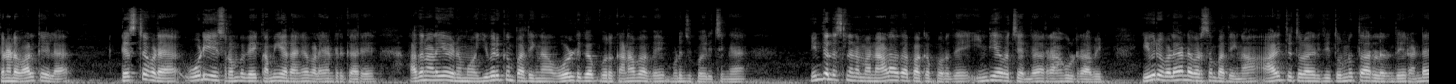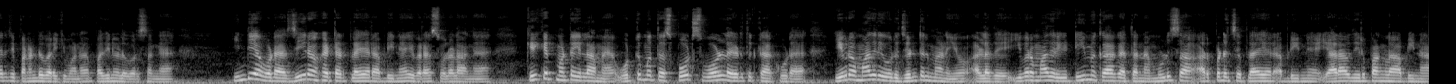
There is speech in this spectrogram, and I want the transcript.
தன்னோட வாழ்க்கையில் டெஸ்ட்டை விட ஓடிஎஸ் ரொம்பவே கம்மியாக தாங்க விளையாண்டுருக்காரு. அதனாலேயோ என்னமோ இவருக்கும் பார்த்தீங்கன்னா வேர்ல்டு கப் ஒரு கனவாகவே முடிஞ்சு போயிருச்சுங்க. இந்த லிஸ்ட்டில் நம்ம நாலாவதாக பார்க்க போகிறது இந்தியாவை சேர்ந்த ராகுல் டிராவிட். இவர் விளையாண்ட வருஷம் பார்த்தீங்கன்னா ஆயிரத்தி தொள்ளாயிரத்தி தொண்ணூத்தாறுலேருந்து ரெண்டாயிரத்தி பன்னெண்டு வரைக்குமான பதினேழு வருஷங்க. இந்தியாவோட ஜீரோ ஹெட்டர் பிளேயர் அப்படின்னு இவரை சொல்லலாங்க. கிரிக்கெட் மட்டும் இல்லாமல் ஒட்டுமொத்த ஸ்போர்ட்ஸ் வேர்ல்டில் எடுத்துக்கிட்டா கூட இவரை மாதிரி ஒரு ஜென்டில்மேனையோ அல்லது இவரை மாதிரி டீமுக்காக தன்னை முழுசாக அர்ப்பணிச்ச பிளேயர் அப்படின்னு யாராவது இருப்பாங்களா அப்படின்னா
